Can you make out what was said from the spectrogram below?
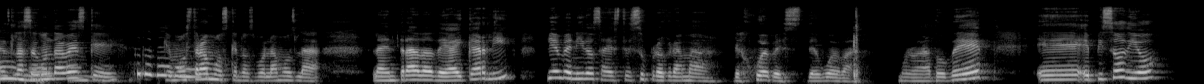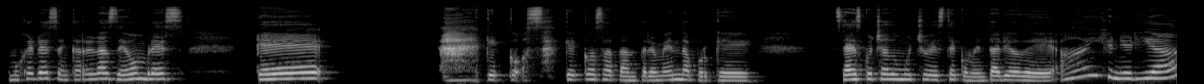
Es la segunda vez que, que mostramos que nos volamos la, la entrada de iCarly. Bienvenidos a este su programa de jueves de hueva, Morado B. Eh, episodio Mujeres en carreras de hombres. Qué, qué cosa, qué cosa tan tremenda, porque se ha escuchado mucho este comentario de, ay, ingeniería,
